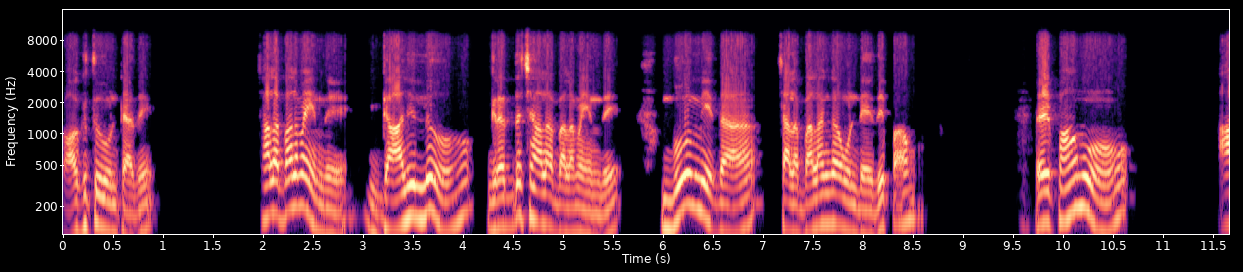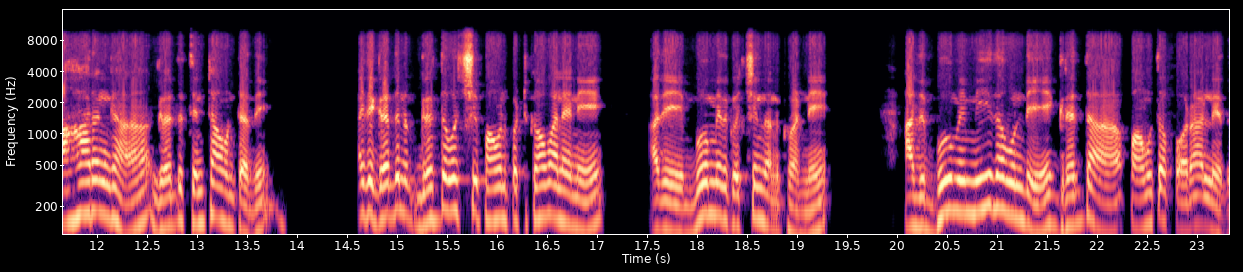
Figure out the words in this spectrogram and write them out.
పాగుతూ ఉంటుంది. చాలా బలమైంది. గాలిలో గ్రద్ద చాలా బలమైంది. భూమి మీద చాలా బలంగా ఉండేది పాము. పాము ఆహారంగా గ్రద్ద తింటా ఉంటుంది. అయితే గ్రద్దను గ్రద్ద వచ్చి పామును పట్టుకోవాలని అది భూమి మీదకి వచ్చింది అనుకోండి అది భూమి మీద ఉండి గ్రద్ద పాముతో పోరాడలేదు.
